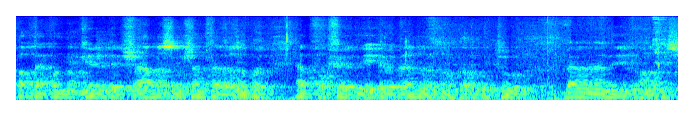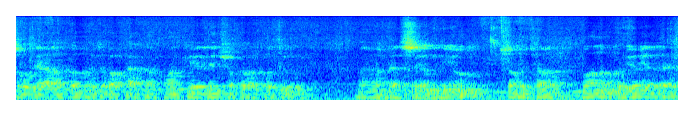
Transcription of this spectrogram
adták vannak kérdés válasz, én sem tervezem, hogy el fog férni időre, mert nem akarok úgy túl bemenni a napi szolgálaton, hogy a apáknak van kérdés, akkor akkor tudunk uh, beszélni, jó? Szóval, hogyha van, akkor jöjjetek,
